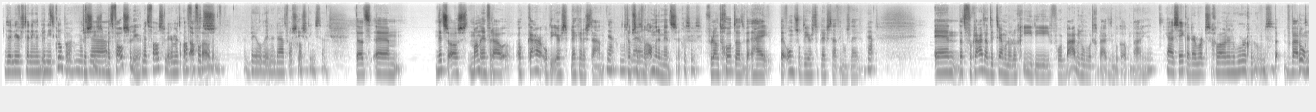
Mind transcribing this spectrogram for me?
de leerstellingen die Met- niet kloppen. Met, Precies, eh, met valse leer. met valse leer, met, Met afgoden. beelden inderdaad, van afgodsdiensten. Dat ehm, net zoals man en vrouw elkaar op de eerste plek hebben staan Ja, ten opzichte van andere mensen, Precies. verlangt God dat hij bij ons op de eerste plek staat in ons leven. Ja. En dat verklaart ook de terminologie die voor Babylon wordt gebruikt in de boek Openbaringen. Ja, zeker. Daar wordt ze gewoon een hoer genoemd. Ba- waarom?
